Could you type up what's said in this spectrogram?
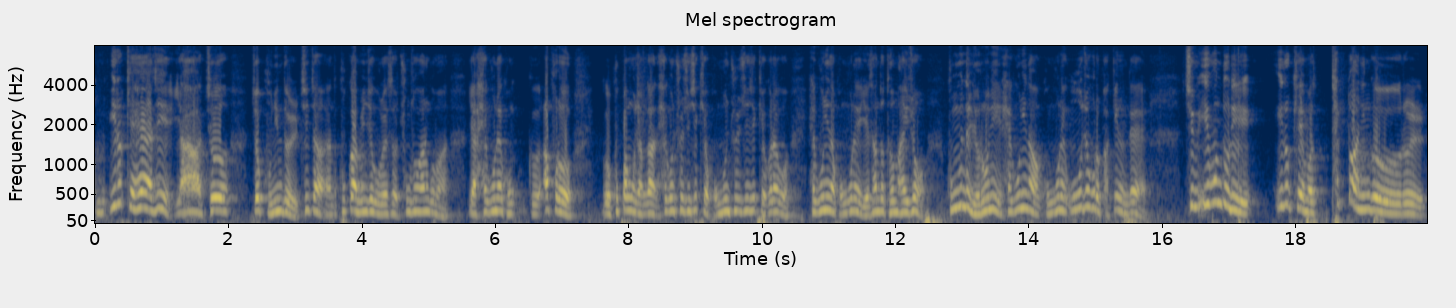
음, 이렇게 해야지. 야저 저 군인들 진짜 국가 민족을 위해서 충성하는구만. 야 해군의 공, 그 앞으로 그 국방부 장관 해군 출신 시켜 공군 출신 시켜. 그러고 해군이나 공군의 예산도 더 많이 줘. 국민들 여론이 해군이나 공군에 우호적으로 바뀌는데 지금 이분들이 이렇게 뭐 택도 아닌 거를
